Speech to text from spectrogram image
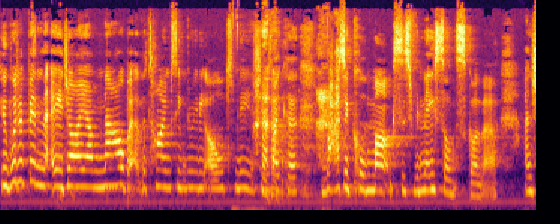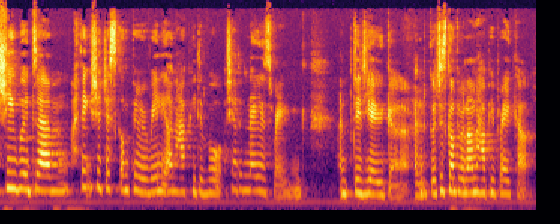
who would have been the age I am now, but at the time seemed really old to me. She was like a radical Marxist Renaissance scholar. And she would, um, I think she'd just gone through a really unhappy divorce. She had a nose ring and did yoga and just gone through an unhappy breakup.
